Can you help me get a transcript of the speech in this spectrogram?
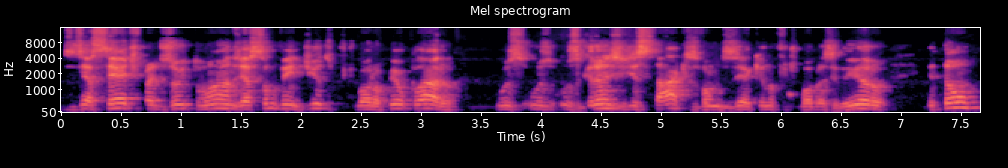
17 para 18 anos, já são vendidos no futebol europeu, claro, os, os, os, grandes destaques, vamos dizer, aqui no futebol brasileiro. Então,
